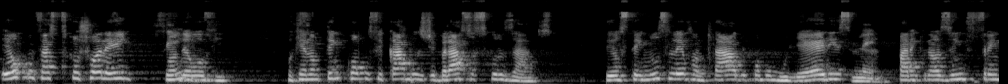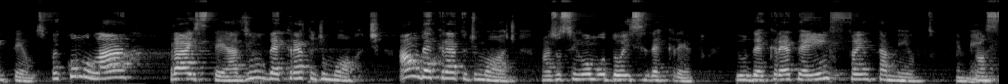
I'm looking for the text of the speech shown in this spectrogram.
eu confesso que eu chorei sim. quando eu ouvi, porque não tem como ficarmos de braços cruzados. Deus tem nos levantado como mulheres Amém. para que nós enfrentemos. Foi como lá para Esther, havia um decreto de morte. Há um decreto de morte, mas o Senhor mudou esse decreto. E o decreto é enfrentamento. Amém. Nós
